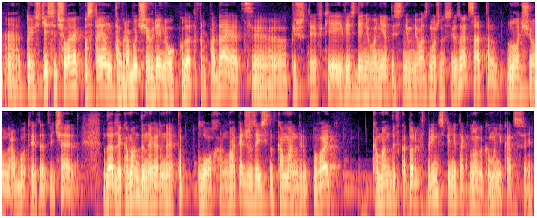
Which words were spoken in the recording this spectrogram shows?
Э, то есть, если человек постоянно там в рабочее время куда-то пропадает, э, пишет AFK, и весь день его нет, и с ним невозможно связаться, а там ночью он работает и отвечает, да, для команды, наверное, это плохо. Но опять же, зависит от команды. Бывают команды, в которых, в принципе, не так много коммуникации.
